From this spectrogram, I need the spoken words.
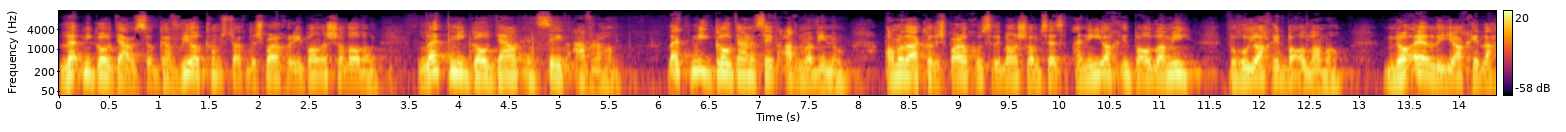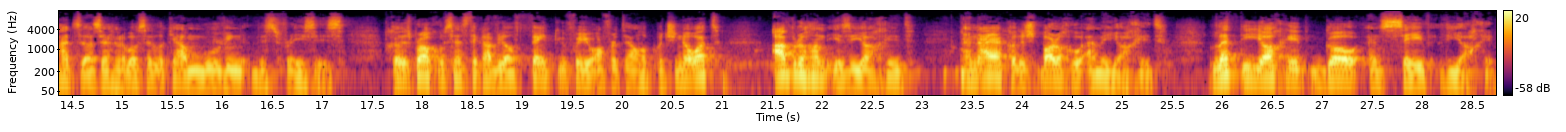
let me go down. So Gabriel comes to HaKadosh Baruch Ribono Shalom, let me go down and save Avraham. Let me go down and save Avram Avinu. Amr la Kadosh Baruch Hu, the Shalom says, Ani yachid ba'olami, v'hu yachid ba'olamo. No'el yachid lahatzil. Rabbi said, look how moving this phrase is. Kadosh Baruch Hu says to Gabriel, thank you for your offer to help. But you know what? Abraham is a yachid, and I, Kadosh Baruch Hu, am a yachid. Let the yachid go and save the yachid.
